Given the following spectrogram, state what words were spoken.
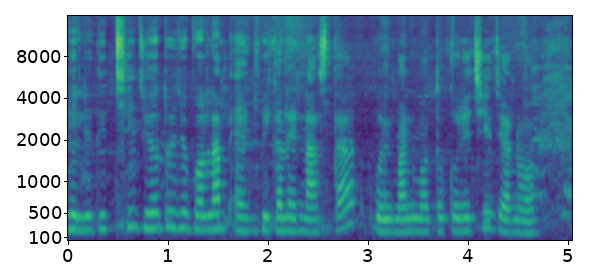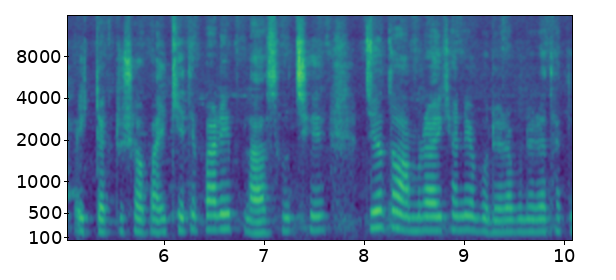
ঢেলে দিচ্ছি। যেহেতু যে বললাম, এক বিকালের নাস্তা পরিমাণ মতো করেছি যেন একটা একটু সবাই খেতে পারে। প্লাস হচ্ছে, যেহেতু আমরা এখানে বোনেরা বোনেরা থাকি,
